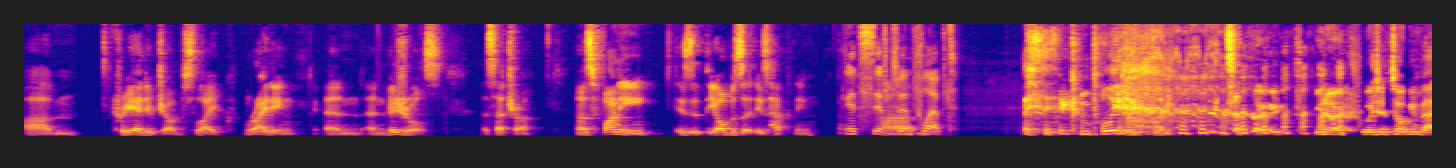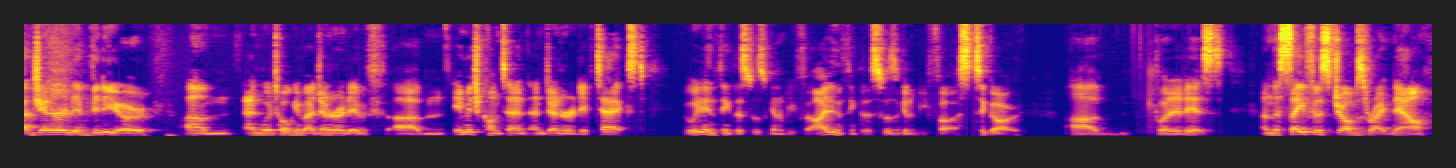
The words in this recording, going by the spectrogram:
um, creative jobs like writing and and visuals, etc. What's funny is that the opposite is happening. It's it's um, been flipped. completely flipped. so, you know, we're just talking about generative video, um, and we're talking about generative um, image content and generative text. We didn't think this was going to be. I didn't think this was going to be first to go, uh, but it is. And the safest jobs right now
